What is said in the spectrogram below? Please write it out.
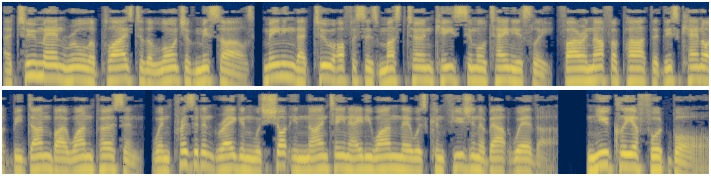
A two-man rule applies to the launch of missiles, meaning that two officers must turn keys simultaneously far enough apart that this cannot be done by one person. When President Reagan was shot in 1981 there was confusion about where the «nuclear football»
